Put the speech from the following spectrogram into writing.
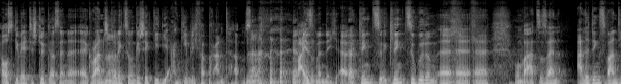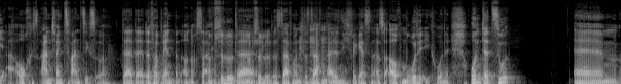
ausgewählte Stücke aus seiner äh, Grunge-Kollektion geschickt, die die angeblich verbrannt haben. So. Weiß man nicht. Äh, klingt, zu, klingt zu gut, um, äh, äh, äh, um wahr zu sein. Allerdings waren die auch Anfang 20 so. Da, da, da verbrennt man auch noch Sachen. Absolut, da, absolut. Das darf man, das darf man alles nicht vergessen. Also auch Modeikone. Und dazu ähm,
